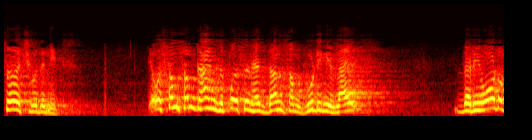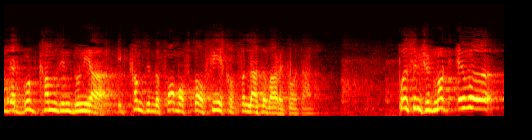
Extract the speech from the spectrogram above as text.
search within it. There was some, sometimes a person has done some good in his life. The reward of that good comes in dunya. It comes in the form of tawfiq of Allah wa ta'ala. Person should not ever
